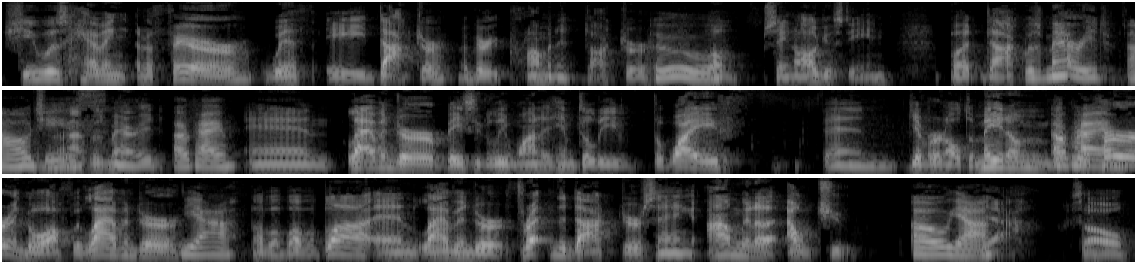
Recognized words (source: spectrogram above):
She was having an affair with a doctor, a very prominent doctor Ooh. of St. Augustine. But Doc was married. Oh, jeez. Doc was married, Okay. and Lavender basically wanted him to leave the wife and give her an ultimatum, get rid Okay. of her, and go off with Lavender. Yeah. Blah blah blah blah blah. And Lavender threatened the doctor, saying, "I'm going to out you." Oh, yeah. Yeah. So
